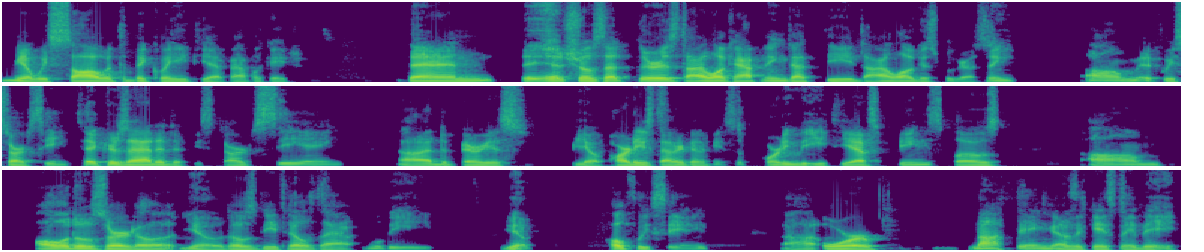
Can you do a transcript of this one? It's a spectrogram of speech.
know we saw with the Bitcoin ETF applications, then it shows that there is dialogue happening, that the dialogue is progressing. Um, if we start seeing tickers added, if we start seeing uh, the various you know parties that are going to be supporting the ETFs being disclosed, um, all of those are the you know those details that we'll be you know hopefully seeing uh, or not seeing, as the case may be.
